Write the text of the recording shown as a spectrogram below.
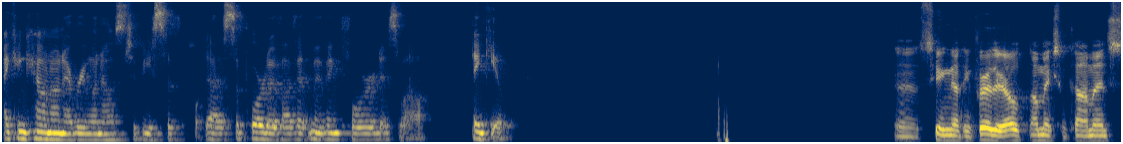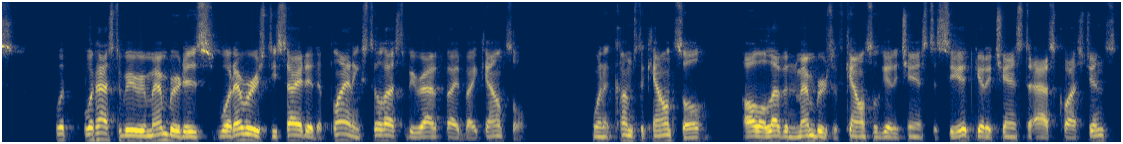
I can count on everyone else to be su- uh, supportive of it moving forward as well. Thank you. Uh, seeing nothing further, I'll, I'll make some comments. What, what has to be remembered is whatever is decided at planning still has to be ratified by council. When it comes to council, all eleven members of council get a chance to see it, get a chance to ask questions.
